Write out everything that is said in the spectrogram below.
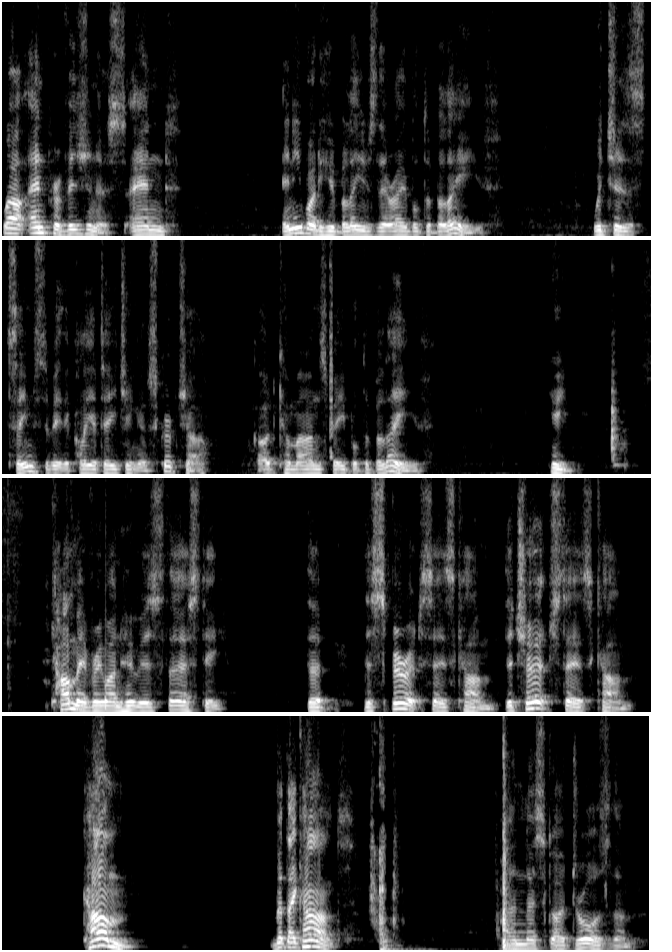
well, and provisionists and anybody who believes they're able to believe, which is seems to be the clear teaching of Scripture. God commands people to believe. He come, everyone who is thirsty. The the Spirit says, "Come." The Church says, "Come." Come, but they can't unless God draws them.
